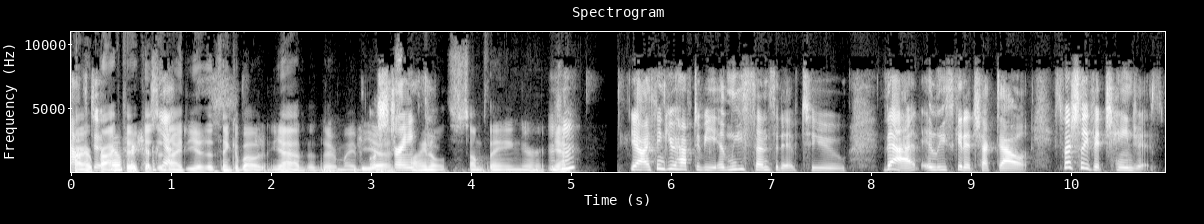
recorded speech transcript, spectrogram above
have to. chiropractic sure. is an Yeah. idea to think about. Yeah, that there might be Or a strength. spinal something or yeah. Yeah, I think you have to be at least sensitive to that. At least get it checked out, especially if it changes.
